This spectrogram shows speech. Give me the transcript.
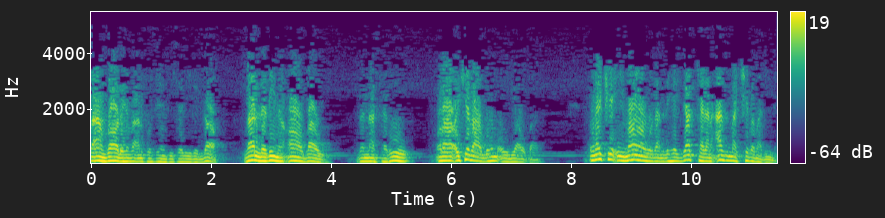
و اموالهم و انفسهم فی سبیل الله و الذین آووا و نصرو اولئک بعضهم اولیاء بعض. اونا که ایمان آوردن و هجرت کردن از مکه به مدینه.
